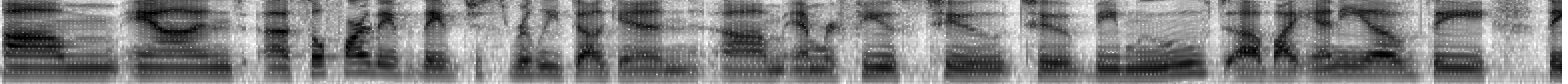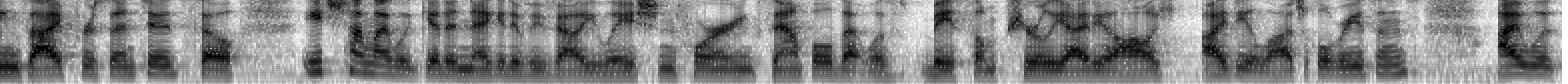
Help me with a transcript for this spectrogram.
Um, and uh, so far, they've they've just really dug in um, and refused to to be moved uh, by any of the things I presented. So each time I would get a negative evaluation, for example, that was based on purely ideolog- ideological reasons, I would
